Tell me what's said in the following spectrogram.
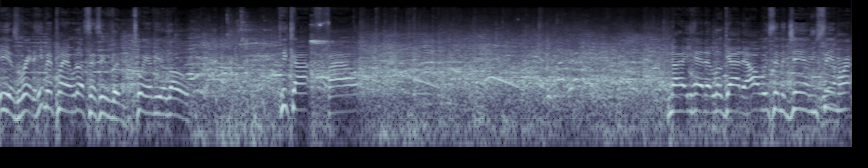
He is ready. He been playing with us since he was uh, 12 years old. Peacock, foul. You know how you had that little guy that always in the gym, you see him around?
